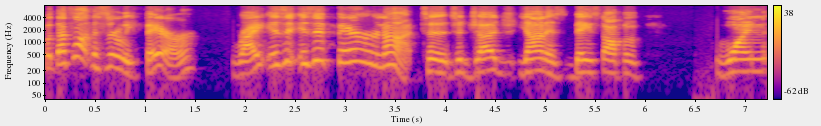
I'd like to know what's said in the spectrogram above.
But that's not necessarily fair, right? Is it is it fair or not to to judge Giannis based off of one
